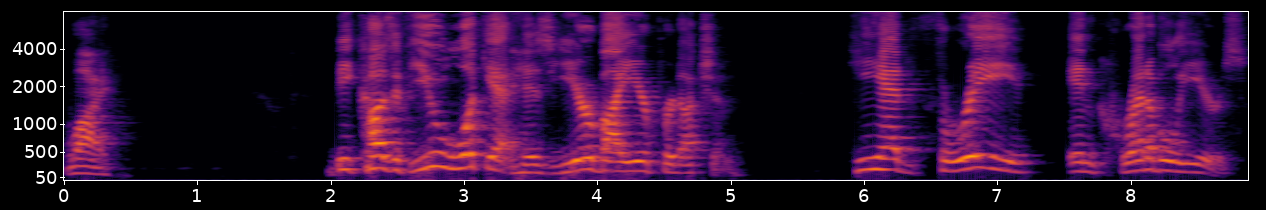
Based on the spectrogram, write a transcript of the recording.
Why? Because if you look at his year by year production, he had three incredible years.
